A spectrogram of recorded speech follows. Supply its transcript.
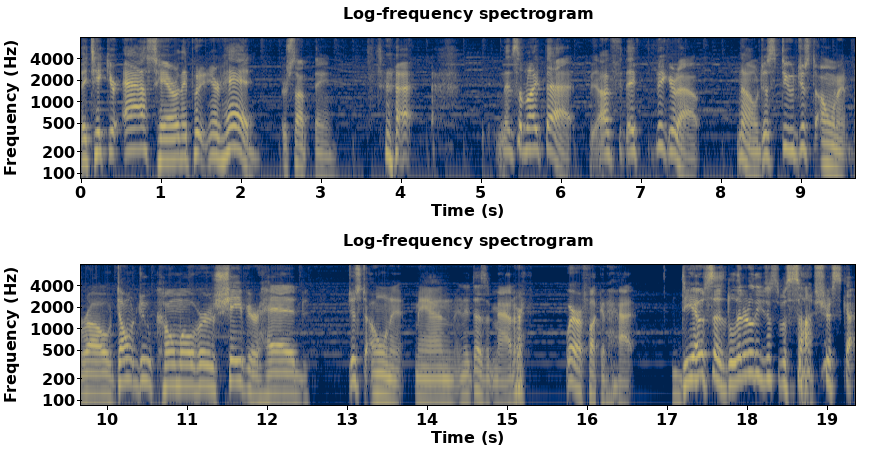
They take your ass hair and they put it in your head or something. and then something like that. They figure it out. No, just do, just own it, bro. Don't do comb overs, shave your head. Just own it, man, and it doesn't matter. Wear a fucking hat. Dio says literally just massage your scalp.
